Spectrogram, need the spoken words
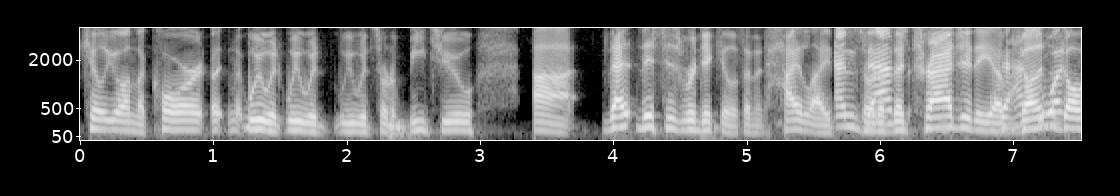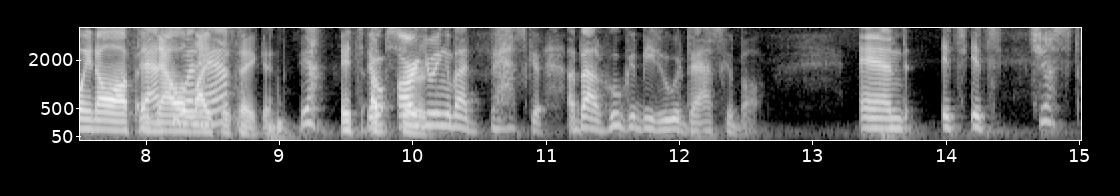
kill you on the court. Uh, We would, we would, we would sort of beat you." Uh, that this is ridiculous, and it highlights And sort of the tragedy of that's guns what- going off, and now a what life is taken. Yeah, It's they're absurd. arguing about basket about who could beat who at basketball, and it's it's just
